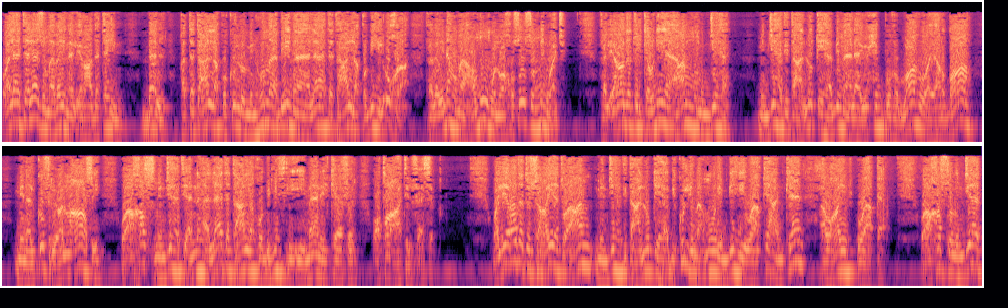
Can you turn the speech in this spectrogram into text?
ولا تلازم بين الإرادتين بل قد تتعلق كل منهما بما لا تتعلق به الأخرى فبينهما عموم وخصوص من وجه. فالإرادة الكونية أعم من جهة من جهة تعلقها بما لا يحبه الله ويرضاه من الكفر والمعاصي وأخص من جهة أنها لا تتعلق بمثل إيمان الكافر وطاعة الفاسق. والإرادة الشرعية أعم من جهة تعلقها بكل مأمور به واقعا كان أو غير واقع. وأخص من جهة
